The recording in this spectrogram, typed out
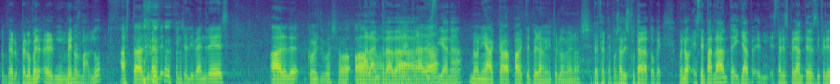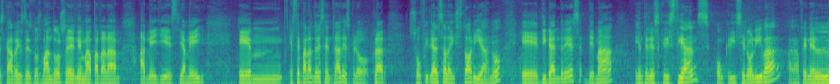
Però, però eh, menys mal, no? Hasta el divendres, fins el divendres al, com es diu això? A, a l'entrada cristiana. No n'hi ha cap acte per a mi, per lo menos. Perfecte, pues a disfrutar a tope. Bueno, estem parlant, ja estan esperant els diferents càrrecs dels dos bandos, eh, anem a parlar amb, amb elles i amb ell. Eh, estem parlant de les entrades, però, clar, sou fidels a la història, no? Eh, divendres, demà, entre els cristians, com en Oliva, agafen el,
